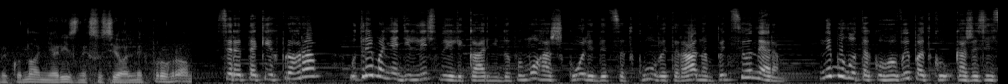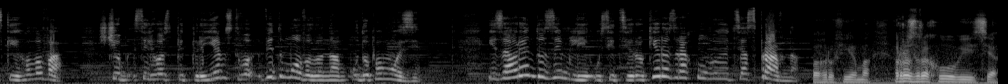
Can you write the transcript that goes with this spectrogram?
виконання різних соціальних програм. Серед таких програм утримання дільничної лікарні, допомога школі, дитсадку, ветеранам, пенсіонерам. Не було такого випадку, каже сільський голова, щоб сільгоспідприємство відмовило нам у допомозі. І за оренду землі усі ці роки розраховуються справно. Агрофірма розраховується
